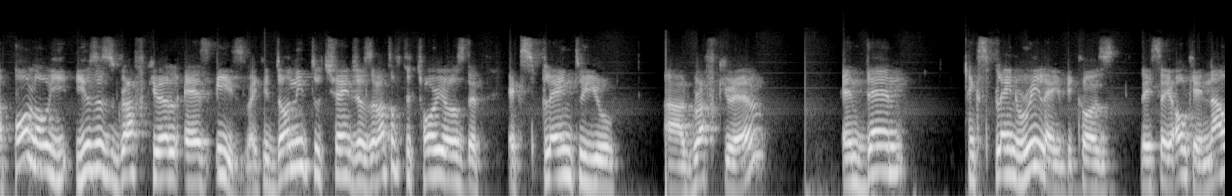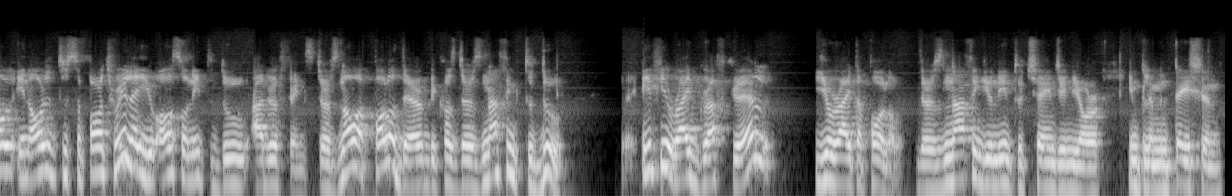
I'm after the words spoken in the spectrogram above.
Apollo uses GraphQL as is. Like you don't need to change. There's a lot of tutorials that explain to you uh, GraphQL, and then explain Relay because they say, okay, now in order to support Relay, you also need to do other things. There's no Apollo there because there's nothing to do. If you write GraphQL, you write Apollo. There's nothing you need to change in your implementation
